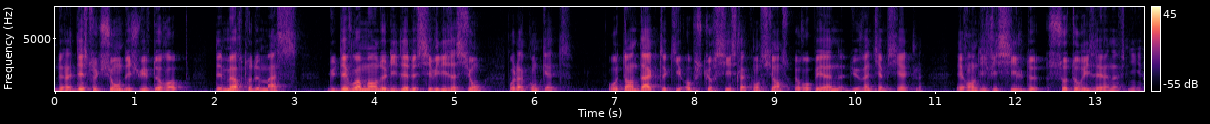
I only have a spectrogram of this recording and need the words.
de la destruction des Juifs d'Europe, des meurtres de masse, du dévoiement de l'idée de civilisation pour la conquête. Autant d'actes qui obscurcissent la conscience européenne du XXe siècle et rend difficile de s'autoriser un avenir.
